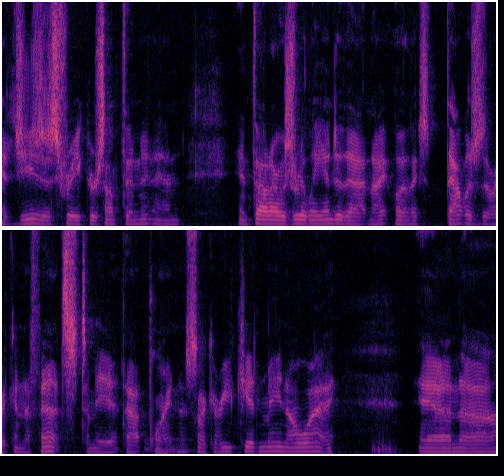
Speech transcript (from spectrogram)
a Jesus freak or something, and and thought I was really into that. And I well, that was like an offense to me at that point. And it's like, are you kidding me? No way. And uh,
